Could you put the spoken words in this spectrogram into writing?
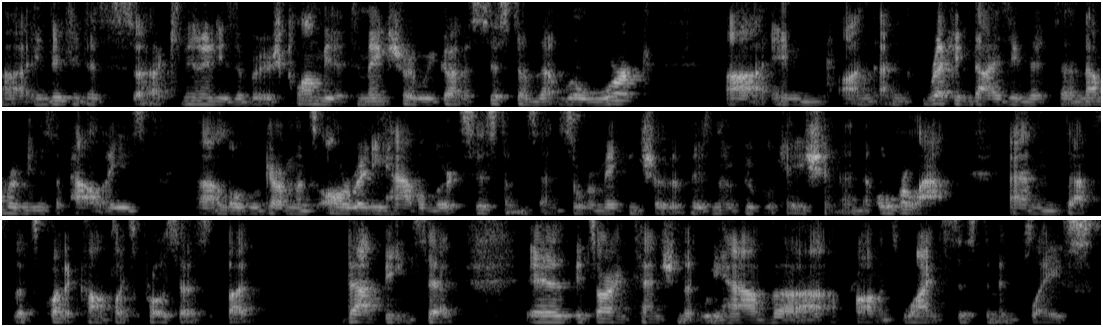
uh, Indigenous uh, communities of British Columbia to make sure we've got a system that will work uh, in on, on recognizing that a number of municipalities, uh, local governments already have alert systems, and so we're making sure that there's no duplication and overlap, and that's that's quite a complex process. But that being said, it, it's our intention that we have uh, a province-wide system in place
